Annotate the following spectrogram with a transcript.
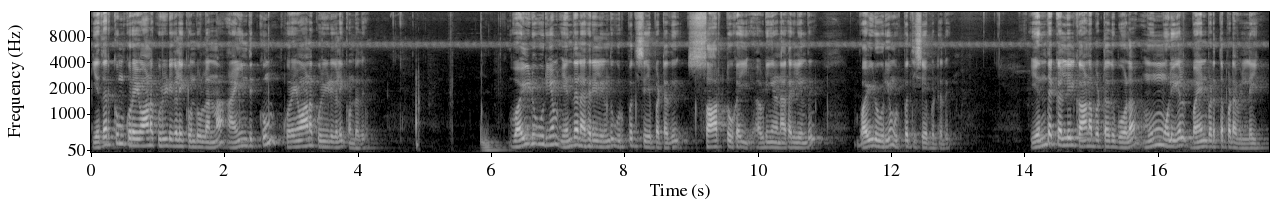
எதற்கும் குறைவான குறியீடுகளை கொண்டுள்ளன்னா ஐந்துக்கும் குறைவான குறியீடுகளை கொண்டது. வைடூரியம் எந்த நகரிலிருந்து உற்பத்தி செய்யப்பட்டது? சார்டுகை அப்படிங்கிற நகரிலிருந்து வைடூரியம் உற்பத்தி செய்யப்பட்டது. எந்த கல்லில் காணப்பட்டது போல மும்மொழிகள் பயன்படுத்தப்படவில்லை.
